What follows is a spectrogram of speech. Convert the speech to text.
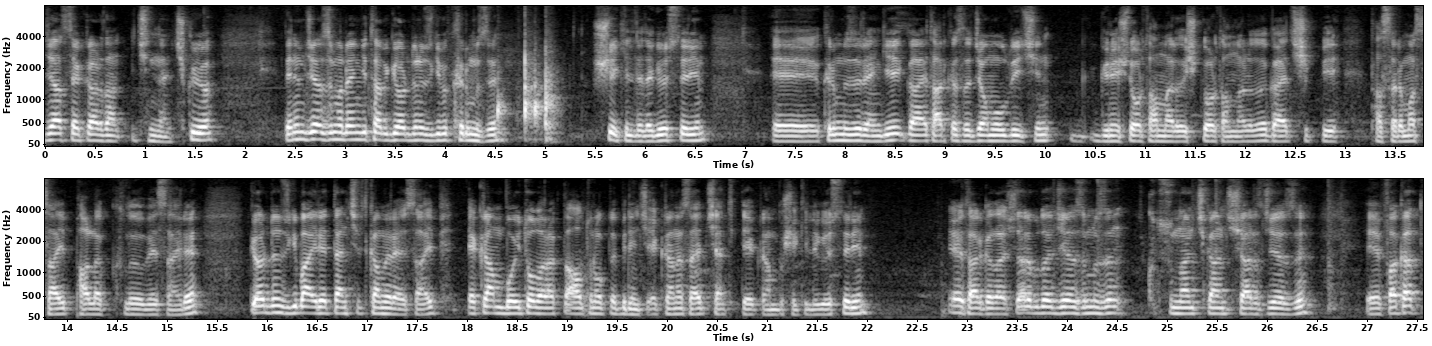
cihaz tekrardan içinden çıkıyor. Benim cihazımın rengi tabi gördüğünüz gibi kırmızı. Şu şekilde de göstereyim. Ee, kırmızı rengi gayet arkası cam olduğu için güneşli ortamlarda, ışıklı ortamlarda da gayet şık bir tasarıma sahip, parlaklığı vesaire. Gördüğünüz gibi ayrıyetten çift kameraya sahip. Ekran boyutu olarak da 6.1 inç ekrana sahip. Çentikli ekran bu şekilde göstereyim. Evet arkadaşlar bu da cihazımızın kutusundan çıkan şarj cihazı. E, fakat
